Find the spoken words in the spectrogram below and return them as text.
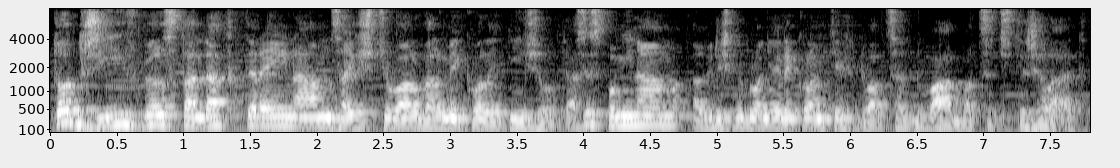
to dřív byl standard, který nám zajišťoval velmi kvalitní život. Já si vzpomínám, když mi bylo někde kolem těch 22-24 let,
